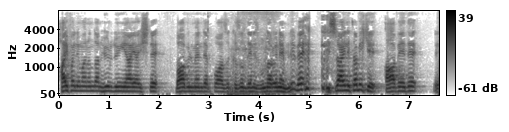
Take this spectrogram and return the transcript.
Hayfa limanından Hür Dünya'ya işte Babül Mendeb Boğazı, Kızıldeniz bunlar önemli ve İsrail'i tabii ki ABD, e,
